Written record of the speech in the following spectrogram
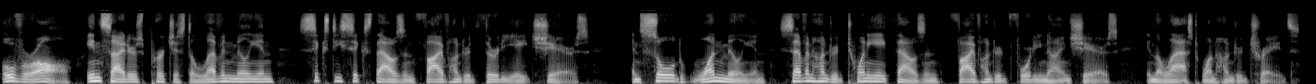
Overall, insiders purchased 11,066,538 shares and sold 1,728,549 shares in the last 100 trades.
